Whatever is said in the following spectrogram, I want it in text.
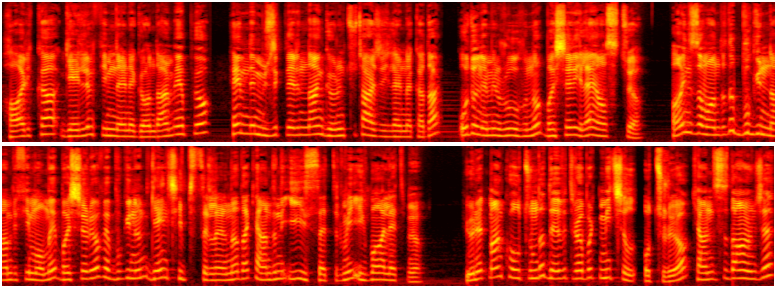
harika gerilim filmlerine gönderme yapıyor. Hem de müziklerinden görüntü tercihlerine kadar o dönemin ruhunu başarıyla yansıtıyor. Aynı zamanda da bugünden bir film olmayı başarıyor ve bugünün genç hipsterlarına da kendini iyi hissettirmeyi ihmal etmiyor. Yönetmen koltuğunda David Robert Mitchell oturuyor. Kendisi daha önce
